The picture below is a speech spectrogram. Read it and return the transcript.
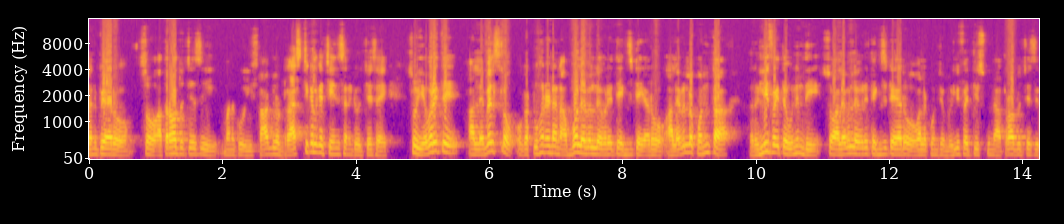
చనిపోయారో సో ఆ తర్వాత వచ్చేసి మనకు ఈ స్టాక్లో డ్రాస్టికల్గా చేంజెస్ అనేవి వచ్చేసాయి. సో ఎవరైతే ఆ లెవెల్స్లో ఒక టూ హండ్రెడ్ అండ్ అబ్బో లెవెల్లో ఎవరైతే ఎగ్జిట్ అయ్యారో ఆ లెవెల్లో కొంత రిలీఫ్ అయితే ఉన్నింది. సో ఆ లెవెల్లో ఎవరైతే ఎగ్జిట్ అయ్యారో వాళ్ళకి కొంచెం రిలీఫ్ అయితే తీసుకుంది. ఆ తర్వాత వచ్చేసి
